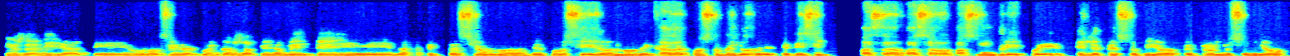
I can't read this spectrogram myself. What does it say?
En realidad, eh, uno se da cuenta rápidamente eh, la afectación del bolsillo ¿no? de cada consumidor. Es decir, pasa, pasa, pasa un grifo, el LP subió, el petróleo subió,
